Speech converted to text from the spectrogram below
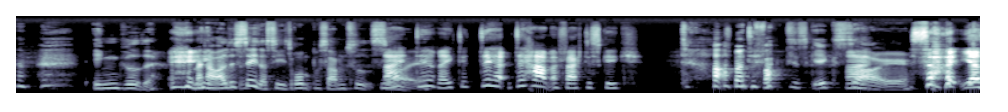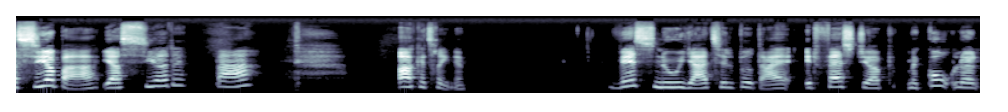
Ingen ved det. Man har aldrig set os i et rum på samme tid. Så, Nej, det er rigtigt. Det, det har man faktisk ikke. Det har man faktisk ikke. Så, Nej. øh, Så jeg siger bare, jeg siger det bare. Og Katrine, hvis nu jeg tilbød dig et fast job med god løn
